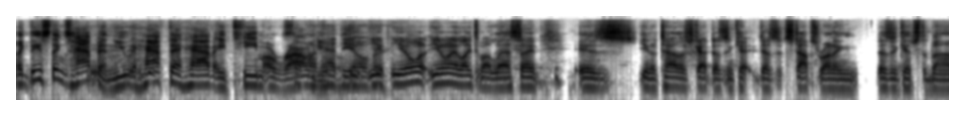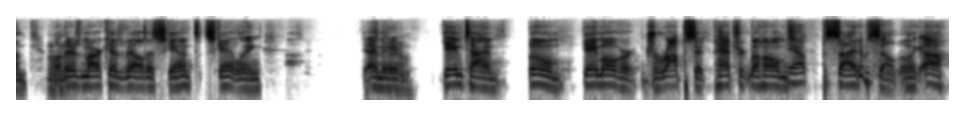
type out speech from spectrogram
like these things happen. You have to have a team around Someone you. had the You, over. you- you know what? You know what I liked about last night is you know Tyler Scott doesn't ca- does it stops running doesn't catch the bomb. Well, Mhm. there's Marquez Valdes Scant, Scantling. I mean, True. game time, boom, game over, drops it. Patrick Mahomes Yep. beside himself. I'm like, ah,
